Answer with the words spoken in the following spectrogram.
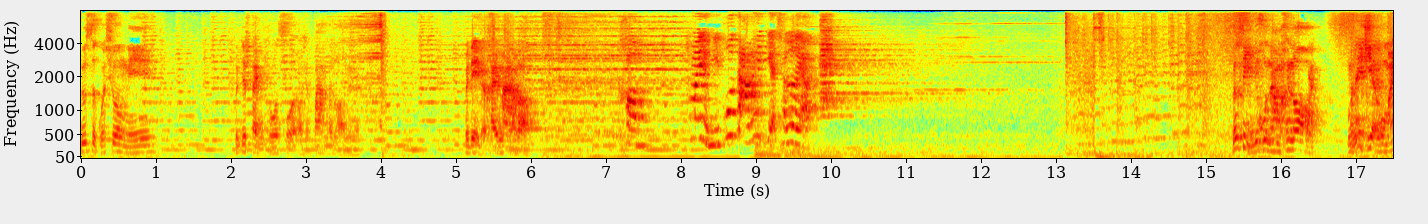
รู้สึกว่าช่วงนี้ คุณจะแต่งตัวสวยออกจากบ้านตลอดเลยนะไปเดทกับใครมาเปล่าคอมทำไมอย่างนี้พูดจาไม่ให้เกียรติฉันเลยอะ แล้วสิ่งที่คุณทำข้างนอกเนี่ยมันให้เกียรติผมไหม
